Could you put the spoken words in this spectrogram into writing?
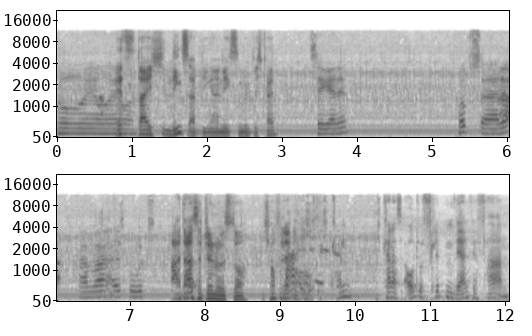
Oh, ja, ja. Jetzt gleich links abbiegen an der nächsten Möglichkeit. Sehr gerne. Ups, äh, da haben wir, alles gut. Ah, da ist der General Store. Ich hoffe, der Ah, hat noch ich, auf. ich, kann, ich kann das Auto flippen, während wir fahren.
